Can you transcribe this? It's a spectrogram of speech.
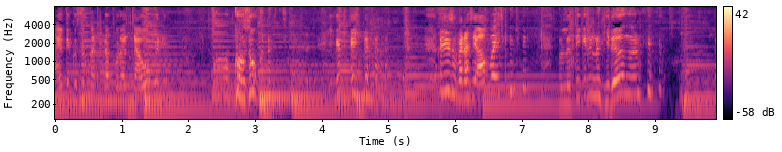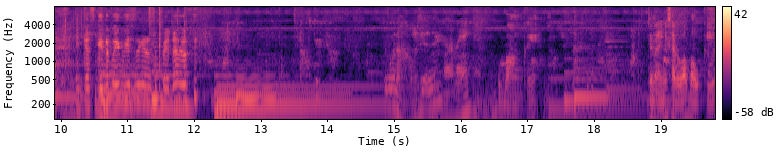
ayo tuh kusukan dapuran jauh ini gosok ingat aja ayo sepeda si apa sih lulutik ini nu hideung yang kas genep ayo bisa kan sepeda Itu naon sih anjing? Mana? Ku bangke. Cenah ini sarua bau kieu.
